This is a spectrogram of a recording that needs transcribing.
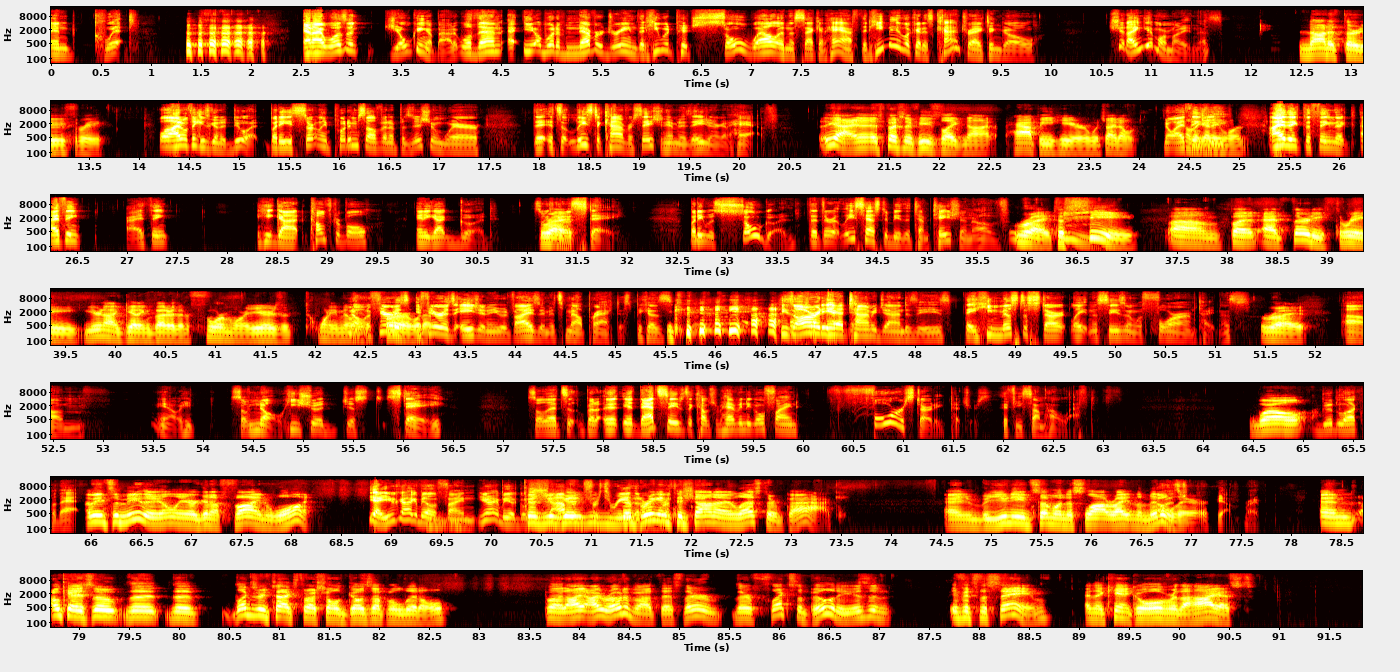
and quit. And I wasn't joking about it. Well, then uh, you know, would have never dreamed that he would pitch so well in the second half that he may look at his contract and go, "Shit, I can get more money than this." Not at 33. Well, I don't think he's going to do it, but he's certainly put himself in a position where it's at least a conversation him and his agent are going to have. Yeah, especially if he's like not happy here, which I don't. No, I don't think think he, anyone- I think the thing that I think I think he got comfortable and he got good, so he's going to Right. stay. But he was so good that there at least has to be the temptation of Right to Hmm. see, um, but at 33, you're not getting better than four more years at 20 million. no. If you're his, if you're his agent and you advise him, it's malpractice because yeah. he's already had Tommy John disease. They, he missed a start late in the season with forearm tightness. right. Um, you know he so no, he should just stay. So that's but it, it, that saves the Cubs from having to go find four starting pitchers if he somehow left. Well, Good luck with that. I mean, to me, they only are going to find one Yeah, you're not gonna be able to find. You're not gonna be able to go shopping for three. They're bringing are worth a shit. Quintana and Lester back, and but you need someone to slot right in the Oh, middle that's there. true. Yeah, right. And okay, so the the luxury tax threshold goes up a little, but I, I wrote about this. Their their flexibility isn't if it's the same and they can't go over the highest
